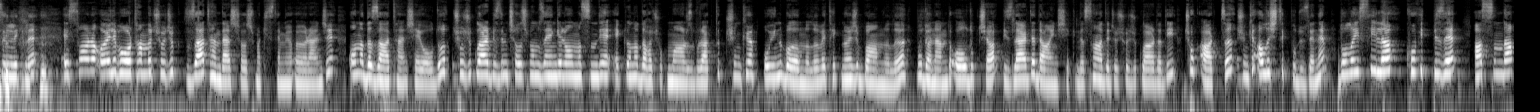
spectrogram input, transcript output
kesinlikle. e sonra öyle bir ortamda çocuk zaten ders çalışmak istemiyor öğrenci. Ona da zaten şey oldu. Çocuklar bizim çalışmamıza engel olmasın diye ekrana daha çok maruz bıraktık. Çünkü oyunu bağımlılığı ve teknoloji bağımlılığı bu dönemde oldukça bizlerde de aynı şekilde sadece çocuklarda değil çok arttı. Çünkü alıştık bu düzene. Dolayısıyla Covid bize aslında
